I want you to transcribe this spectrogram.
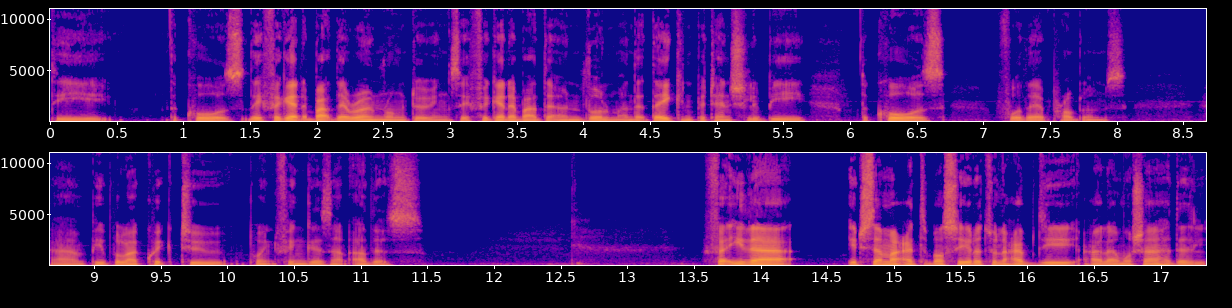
the the cause. They forget about their own wrongdoings. They forget about their own dhulm and that they can potentially be the cause for their problems. Um, people are quick to point fingers at others. فإذا اجتمعت بصيرة العبد على مشاهدة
